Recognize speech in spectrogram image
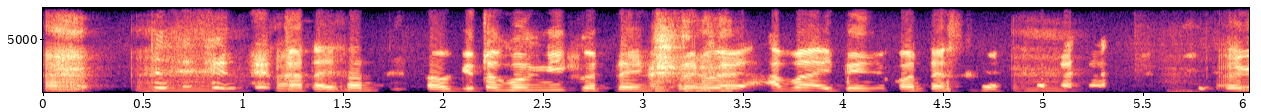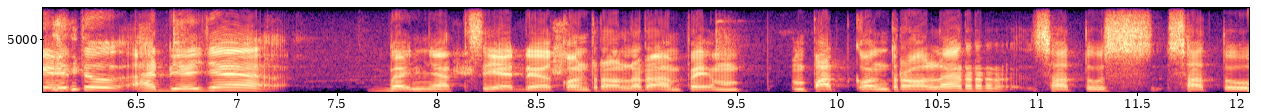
Kata Ivan, tau gitu gue ngikut deh. Apa itu kontesnya? Enggak itu hadiahnya banyak sih ada controller sampai em- empat controller satu satu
